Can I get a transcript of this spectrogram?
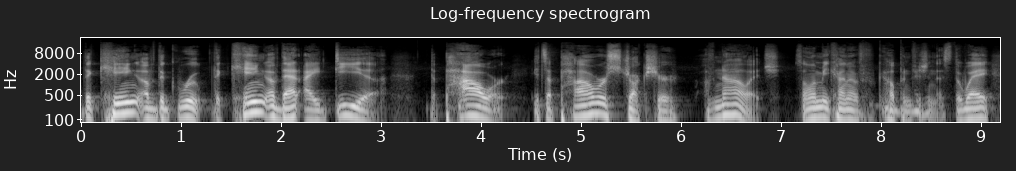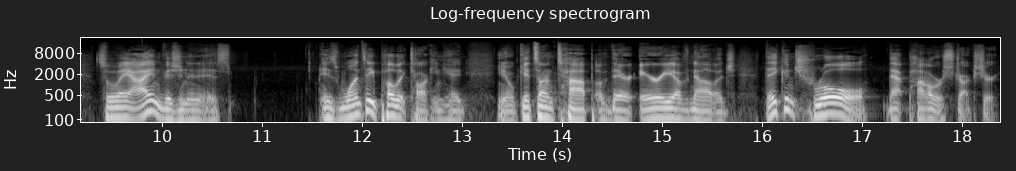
The king of the group, the king of that idea, the power. It's a power structure of knowledge. So let me kind of help envision this. The way so the way I envision it is is once a public talking head, you know, gets on top of their area of knowledge, they control that power structure.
